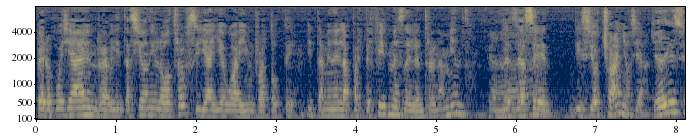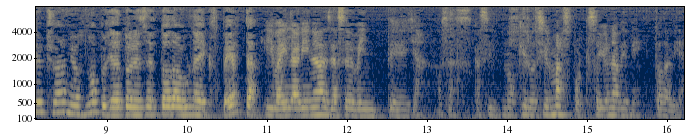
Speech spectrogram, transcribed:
pero pues ya en rehabilitación y lo otro sí ya llevo ahí un ratote y también en la parte fitness del entrenamiento desde hace 18 años ya. Ya 18 años, ¿no? Pues ya tú eres toda una experta. Y bailarina desde hace 20 ya, o sea, casi no quiero decir más porque soy una bebé todavía.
